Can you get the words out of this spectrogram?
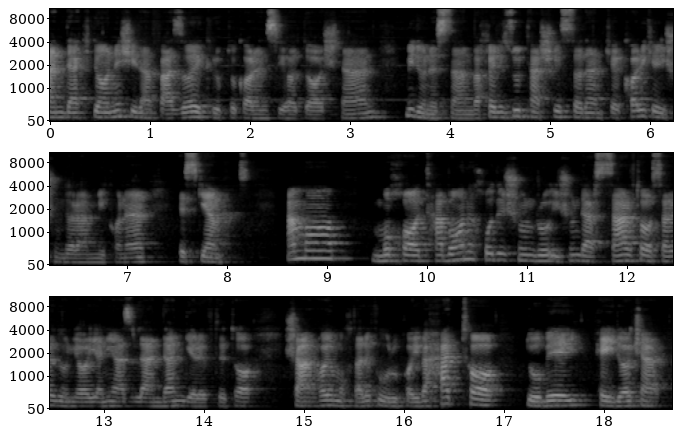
اندک دانشی در فضای cryptocurrency ها داشتن می‌دونستن و خیلی زود تشخیص دادن که کاری که ایشون دارن می‌کنن scam هست. اما مخاطبان خودشون رو ایشون در سر تا سر دنیا یعنی از لندن گرفته تا شهرهای مختلف اروپایی و حتی دوبی پیدا کرد.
